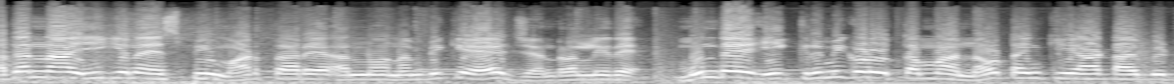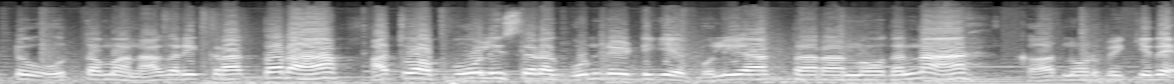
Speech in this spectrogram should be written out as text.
ಅದನ್ನ ಈಗಿನ ಎಸ್ ಪಿ ಮಾಡ್ತಾರೆ ಅನ್ನೋ ನಂಬಿಕೆ ಜನರಲ್ಲಿದೆ. ಮುಂದೆ ಈ ಕ್ರಿಮಿಗಳು ತಮ್ಮ ನೌಟಂಕಿ ಆಟ ಬಿಟ್ಟು ಉತ್ತಮ ನಾಗರಿಕರಾಗ್ತಾರಾ ಅಥವಾ ಪೊಲೀಸರ ಗುಂಡೇಟಿಗೆ ಬಲಿಯಾಗ್ತಾರಾ ಅನ್ನೋದನ್ನ ಕಾದ್ ನೋಡ್ಬೇಕಿದೆ.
